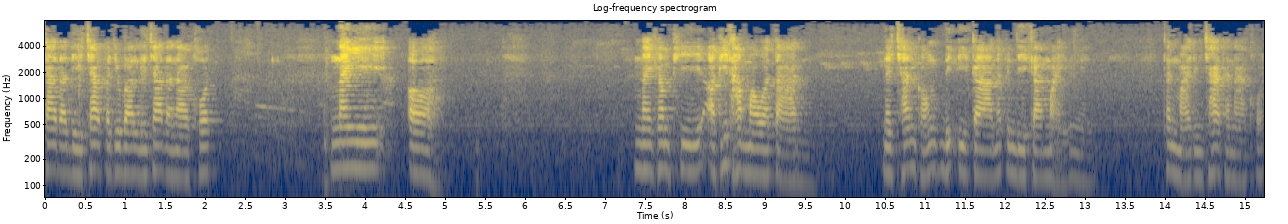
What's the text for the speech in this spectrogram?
ชาติอดีตชาติปัจจุบันหรือชาติอนาคต ในออในคำพีอภิธรรมมาวตาร ในชั้นของดีกานะเป็นดีกาใหม่หรือไงท่านหมายถึงชาติอนาคต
